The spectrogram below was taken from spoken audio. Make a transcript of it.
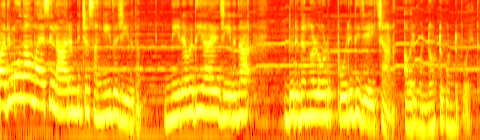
പതിമൂന്നാം വയസ്സിൽ ആരംഭിച്ച സംഗീത ജീവിതം നിരവധിയായ ജീവിത ദുരിതങ്ങളോട് പൊരുതി ജയിച്ചാണ് അവർ മുന്നോട്ട് കൊണ്ടുപോയത്.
